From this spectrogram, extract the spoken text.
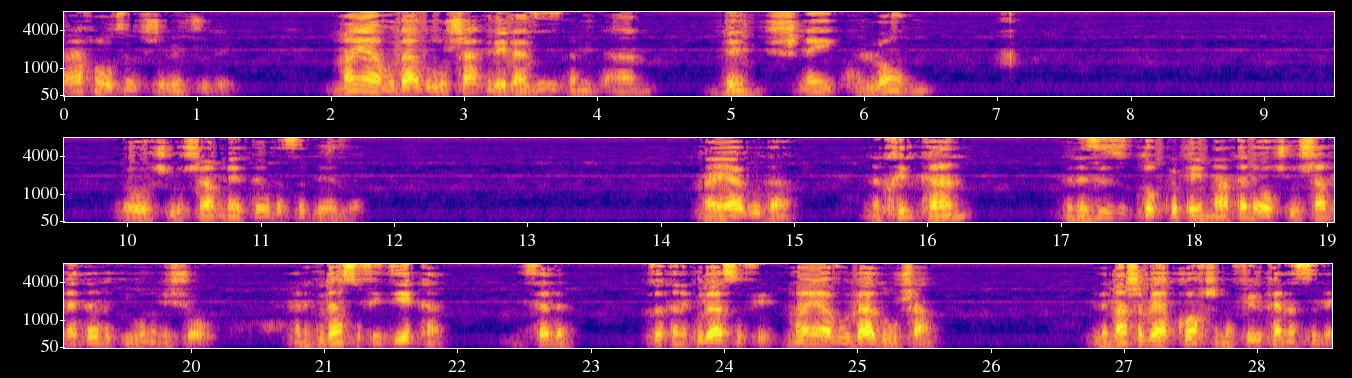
אנחנו רוצים חישובים פשוטים. מהי העבודה הדרושה כדי להזיז את המטען בין שני קולון לאורך שלושה מטר בשדה הזה. מהי העבודה? נתחיל כאן ונזיז אותו כלפי מטה לאורך שלושה מטר לכיוון המישור. הנקודה הסופית תהיה כאן. בסדר. זאת הנקודה הסופית. מהי העבודה הדרושה? למה שווה הכוח שמפעיל כאן השדה?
